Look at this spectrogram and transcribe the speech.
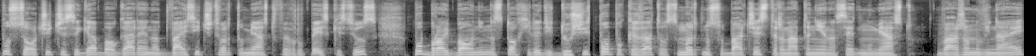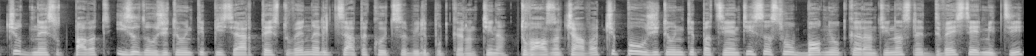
посочи, че сега България е на 24-то място в Европейския съюз по брой болни на 100 000 души. По показател смъртност обаче страната ни е на седмо място. Важна новина е, че от днес отпадат и задължителните PCR тестове на лицата, които са били под карантина. Това означава, че положителните пациенти са свободни от карантина след две седмици,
